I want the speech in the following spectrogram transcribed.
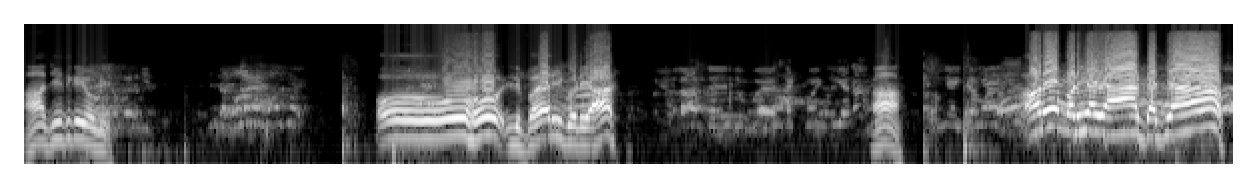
हाँ जीत गई होगी। ओहो वेरी गुड यार। हाँ। अरे, बढ़िया यार, गजब।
